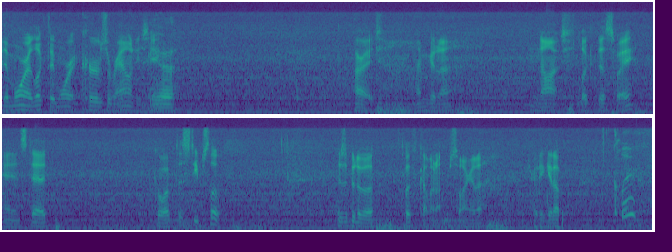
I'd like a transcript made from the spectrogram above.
The more I look, the more it curves around, you see? Yeah. All right, I'm gonna not look this way and instead go up the steep slope. There's a bit of a cliff coming up, so I'm gonna try to get up. Cliff.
